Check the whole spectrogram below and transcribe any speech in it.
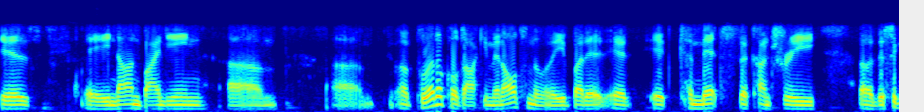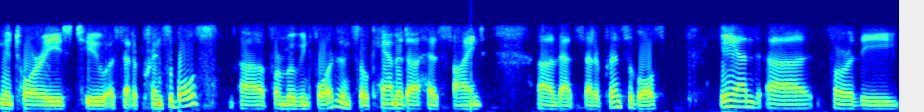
is a non-binding um, um, a political document ultimately, but it, it, it commits the country, uh, the signatories, to a set of principles uh, for moving forward. And so Canada has signed uh, that set of principles. And uh, for the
